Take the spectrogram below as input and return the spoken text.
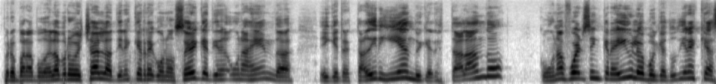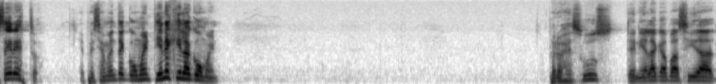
Pero para poder aprovecharla tienes que reconocer que tienes una agenda y que te está dirigiendo y que te está dando con una fuerza increíble porque tú tienes que hacer esto. Especialmente comer. Tienes que ir a comer. Pero Jesús tenía la capacidad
